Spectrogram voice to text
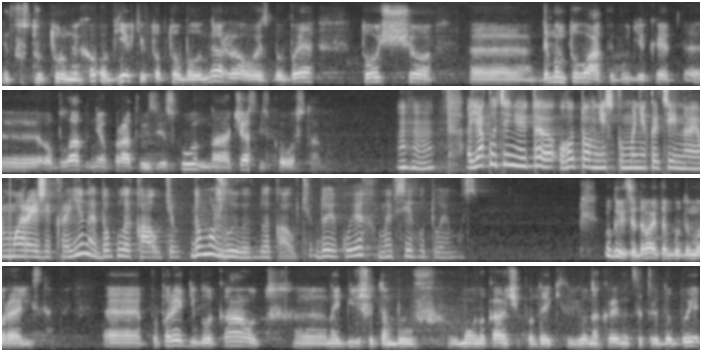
інфраструктурних об'єктів, тобто обленерго, ОСББ, тощо демонтувати будь-яке е, обладнання операторів зв'язку на час військового стану. Угу. А як оцінюєте готовність комунікаційної мережі країни до блекаутів, до можливих блекаутів, до яких ми всі готуємось? Ну, дивіться, давайте будемо реалістами. Е, Попередній блекаут е, найбільший там був, умовно кажучи, по деяких регіонах країни це три доби.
